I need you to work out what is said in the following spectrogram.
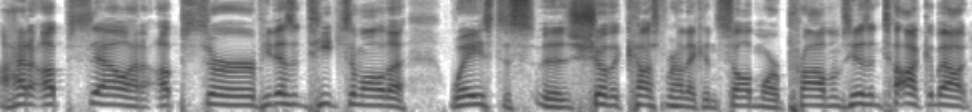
how to upsell, how to upserve. He doesn't teach them all the ways to uh, show the customer how they can solve more problems. He doesn't talk about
